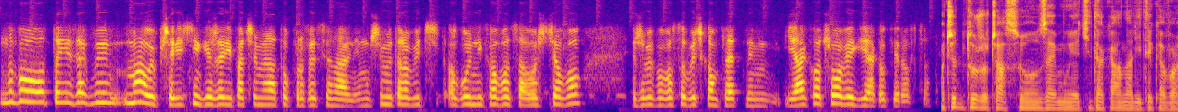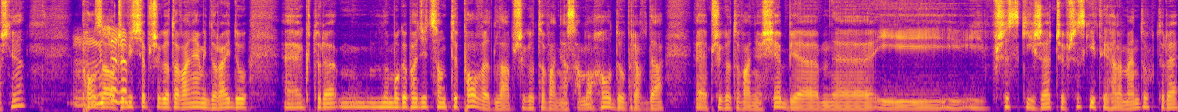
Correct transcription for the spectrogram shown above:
no bo to jest jakby mały przelicznik, jeżeli patrzymy na to profesjonalnie. Musimy to robić ogólnikowo, całościowo, żeby po prostu być kompletnym jako człowiek i jako kierowca. A czy dużo czasu zajmuje ci taka analityka właśnie? Poza Myślę, że- oczywiście przygotowaniami do rajdu, e, które, mm, no mogę powiedzieć, są typowe dla przygotowania samochodu, prawda, e, przygotowania siebie e, i, i wszystkich rzeczy, wszystkich tych elementów, które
